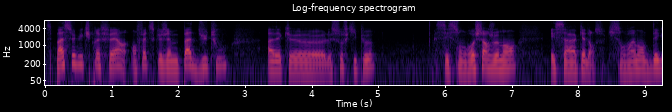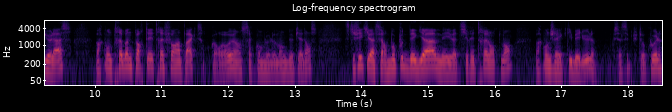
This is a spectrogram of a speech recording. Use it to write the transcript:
C'est pas celui que je préfère. En fait, ce que j'aime pas du tout avec euh, le sauf qui peut, c'est son rechargement et sa cadence, qui sont vraiment dégueulasses. Par contre, très bonne portée, très fort impact. Encore heureux, hein, ça comble le manque de cadence. Ce qui fait qu'il va faire beaucoup de dégâts, mais il va tirer très lentement. Par contre, je l'ai avec libellule, donc ça c'est plutôt cool.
